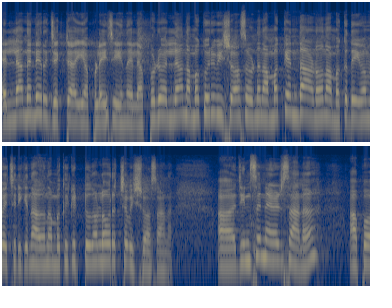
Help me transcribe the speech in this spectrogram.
എല്ലാം തന്നെ റിജക്റ്റ് ആയി അപ്ലൈ ചെയ്യുന്നില്ല അപ്പോഴും എല്ലാം നമുക്കൊരു വിശ്വാസമുണ്ട്. നമുക്ക് എന്താണോ നമുക്ക് ദൈവം വെച്ചിരിക്കുന്നത് അത് നമുക്ക് കിട്ടും എന്നുള്ള ഉറച്ച വിശ്വാസമാണ്. ജിൻസ് നേഴ്സാണ്. അപ്പോൾ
